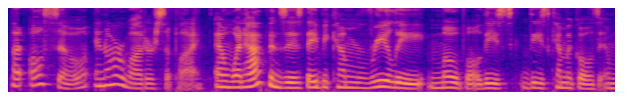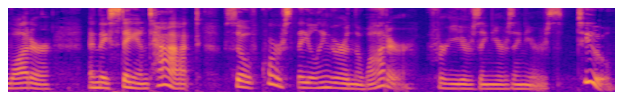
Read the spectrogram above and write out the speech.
but also in our water supply. And what happens is they become really mobile, these these chemicals in water, and they stay intact. So of course they linger in the water for years and years and years too.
